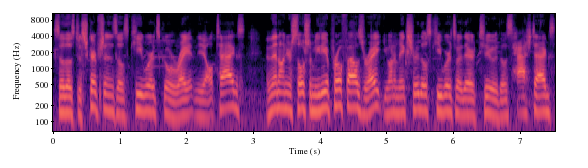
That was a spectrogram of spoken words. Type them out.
So those descriptions, those keywords go right in the alt tags. And then on your social media profiles, right, you wanna make sure those keywords are there too. Those hashtags,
